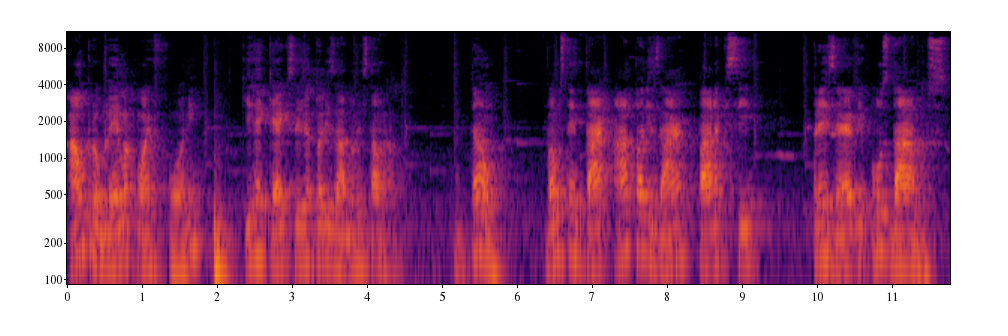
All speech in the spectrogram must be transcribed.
Há um problema com o iPhone que requer que seja atualizado ou restaurado. Então, vamos tentar atualizar para que se preserve os dados.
